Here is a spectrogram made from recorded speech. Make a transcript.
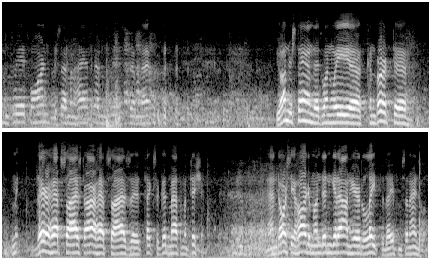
Seven Warren, or seven and a half, seven seven and a half. You understand that when we uh, convert uh, their hat size to our hat size, it takes a good mathematician. And Dorsey Hardeman didn't get down here till late today from San Angelo.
